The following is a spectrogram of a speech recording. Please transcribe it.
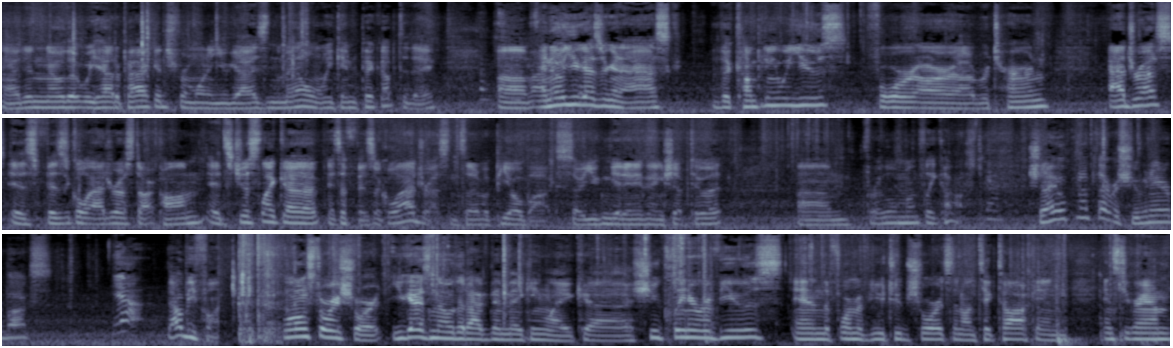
I didn't know that we had a package from one of you guys in the mail when we came to pick up today. Um, I know you guys are gonna ask. The company we use for our uh, return address is physicaladdress.com. It's just like a it's a physical address instead of a PO box, so you can get anything shipped to it um, for a little monthly cost. Yeah. Should I open up that Reshoevn8r box? Yeah. That would be fun. Long story short, you guys know that I've been making like uh, shoe cleaner reviews in the form of YouTube Shorts and on TikTok and Instagram.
